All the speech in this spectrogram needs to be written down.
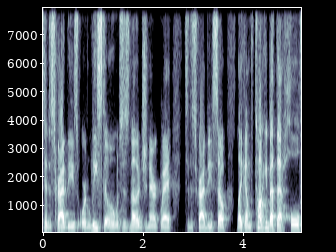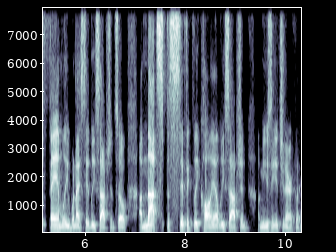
to describe these, or lease to own, which is another generic way to describe these. So, like I'm talking about that whole family when I say lease option. So, I'm not specifically calling out lease option, I'm using it generically.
